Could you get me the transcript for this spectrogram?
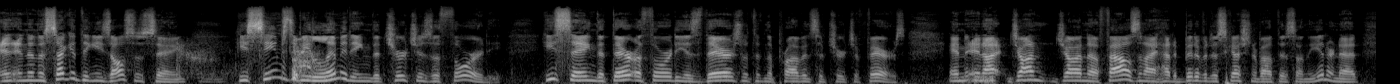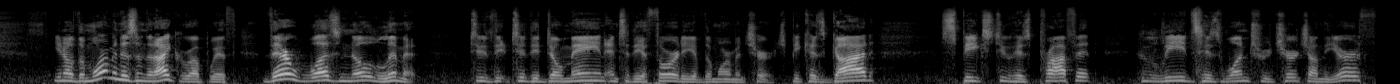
And, and then the second thing he's also saying, he seems to be limiting the church's authority. He's saying that their authority is theirs within the province of church affairs. And and I John John uh, Fowles and I had a bit of a discussion about this on the internet. You know, the Mormonism that I grew up with, there was no limit to the to the domain and to the authority of the Mormon church because God speaks to his prophet who leads his one true church on the earth,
